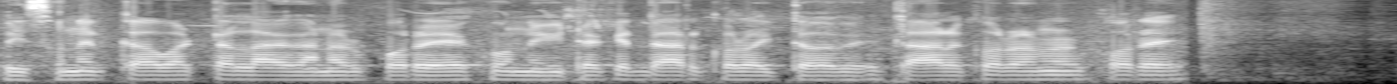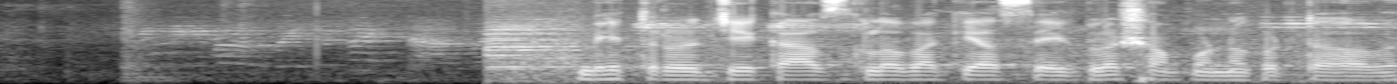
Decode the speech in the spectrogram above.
পেছনের কাভারটা লাগানোর পরে এখন এইটাকে দাঁড় করাইতে হবে। দাঁড় করানোর পরে ভেতরের যে কাজগুলো বাকি আছে, এগুলো সম্পূর্ণ করতে হবে।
